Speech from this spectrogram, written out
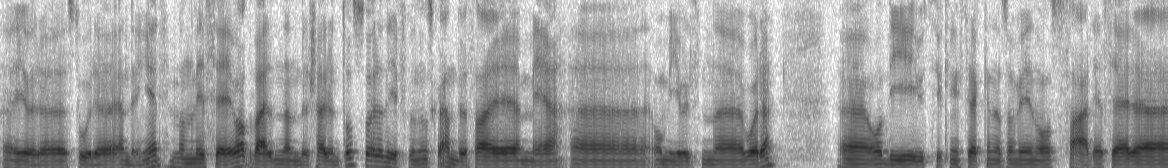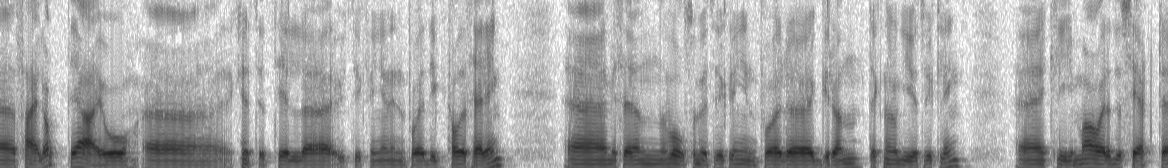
gjøre store endringer. Men vi ser jo at verden endrer seg rundt oss, og Rederiforbundet skal endre seg med omgivelsene våre. Og de utviklingstrekkene som vi nå særlig ser seile opp, det er jo knyttet til utviklingen innenfor digitalisering. vi ser en voldsom utvikling innenfor grønn teknologiutvikling. Eh, klima og reduserte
